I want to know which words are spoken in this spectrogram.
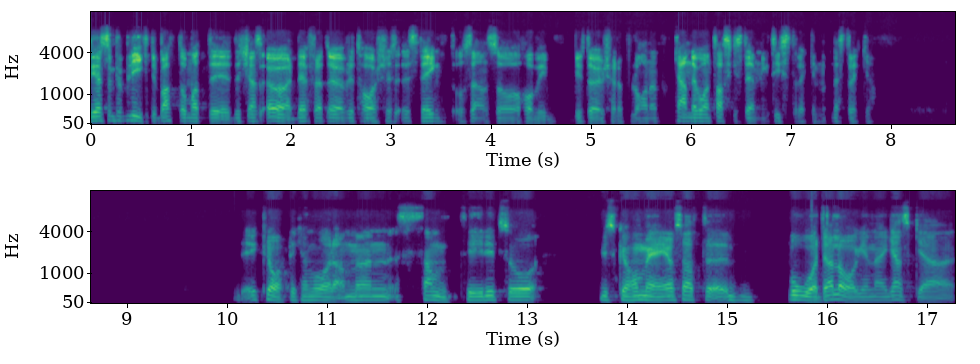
dels en publikdebatt om att det, det känns öde för att övrigt har sig stängt och sen så har vi blivit överkörda på planen. Kan det vara en taskig stämning tisdag vecka, nästa vecka? Det är klart det kan vara, men samtidigt så vi ska ha med oss att eh, båda lagen är ganska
